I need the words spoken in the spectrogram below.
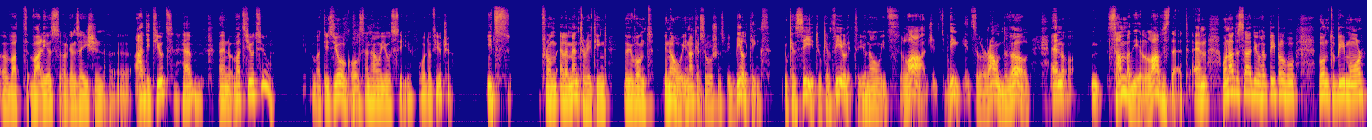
uh, what values organization uh, attitudes have, and what suits you. What is your goals and how you see for the future? It's from elementary thing. Do you want, you know, in Aker Solutions we build things. You can see it, you can feel it. You know, it's large, it's big, it's around the world, and somebody loves that. And on other side, you have people who want to be more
